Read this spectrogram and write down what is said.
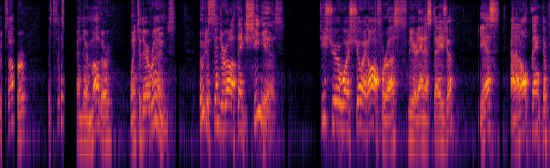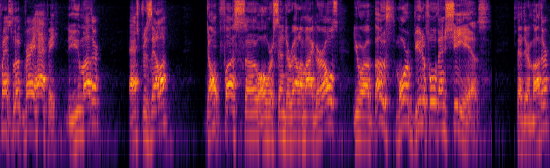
After supper, the sisters and their mother went to their rooms. Who does Cinderella think she is? She sure was showing off for us, sneered Anastasia. Yes, and I don't think the prince looked very happy. Do you, mother? asked Drizella. Don't fuss so over Cinderella, my girls. You are both more beautiful than she is, said their mother.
